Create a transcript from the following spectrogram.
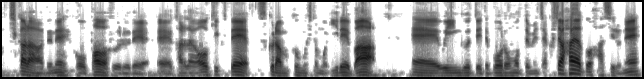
う、力でね、こうパワフルで、えー、体が大きくて、スクラム組む人もいれば、えー、ウィングって言ってボールを持ってめちゃくちゃ速く走るね。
